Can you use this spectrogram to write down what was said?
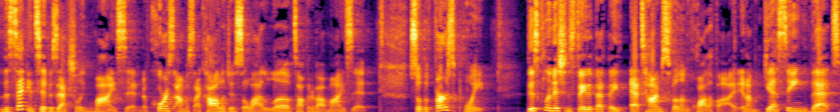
the second tip is actually mindset. And of course, I'm a psychologist, so I love talking about mindset. So the first point, this clinician stated that they at times feel unqualified. And I'm guessing that's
